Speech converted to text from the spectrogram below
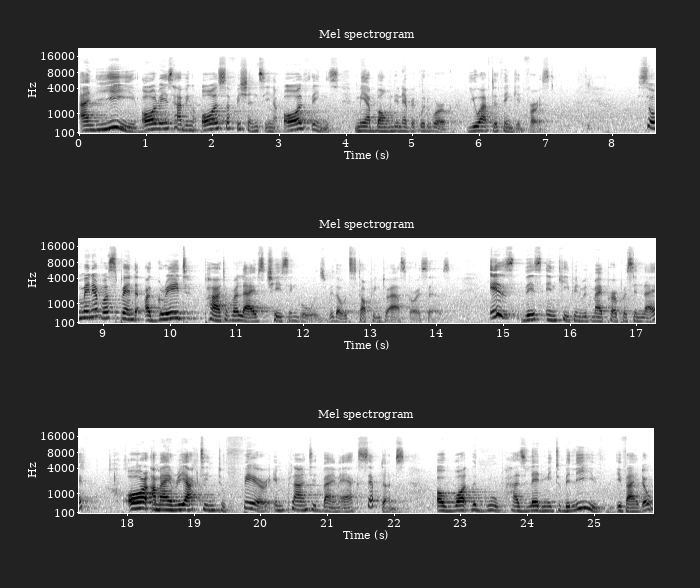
and ye, always having all sufficiency in all things, may abound in every good work. You have to think it first. So many of us spend a great part of our lives chasing goals without stopping to ask ourselves Is this in keeping with my purpose in life? Or am I reacting to fear implanted by my acceptance of what the group has led me to believe if I don't?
